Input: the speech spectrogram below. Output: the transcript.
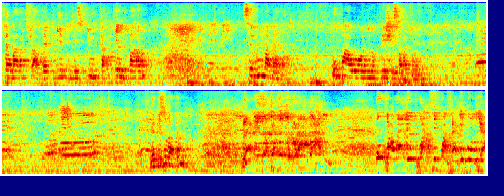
fait l'habitude avec lui, et puis l'esprit me capte le balan. C'est même bagaille là. Ou pas où on empêche ça va tomber. Il y a qui sont là-dedans des pratiques quoi faire qui contraire,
